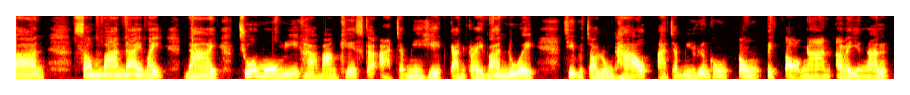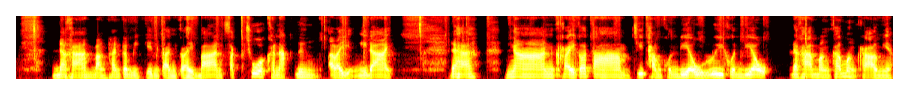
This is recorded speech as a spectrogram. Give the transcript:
บ้าน ซ่อมบ้านได้ไหม ได้ ชั่วโมงนี้ค่ะ บางเคสก็อาจจะมีเหตุการณ์ไกลบ้านด้วย ที่ประจรลงเท้าอาจจะมีเรื่องของต้องติดต่องานอะไรอย่างนั้นนะคะ บางท่านก็มีเกณฑ์การไกลบ้านสักชั่วขณะหนึ่งอะไรอย่างนี้ได้นะคะงานใครก็ตามที่ทำคนเดียวลุยคนเดียวนะคะ บางครั้งบางคราวเนี่ย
